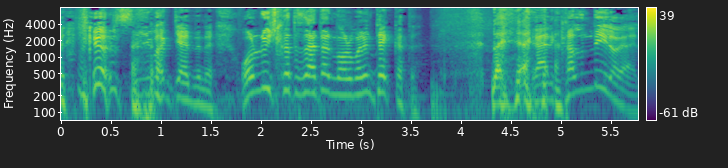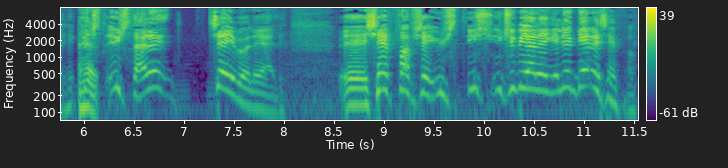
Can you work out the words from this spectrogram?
Öpüyoruz. İyi bak kendine. Onun üç katı zaten normalin tek katı. Yani kalın değil o yani. Üç, Evet. üç tane şey böyle yani. Ee, şeffaf şey. Üç, üç, üçü bir araya geliyor gene şeffaf.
